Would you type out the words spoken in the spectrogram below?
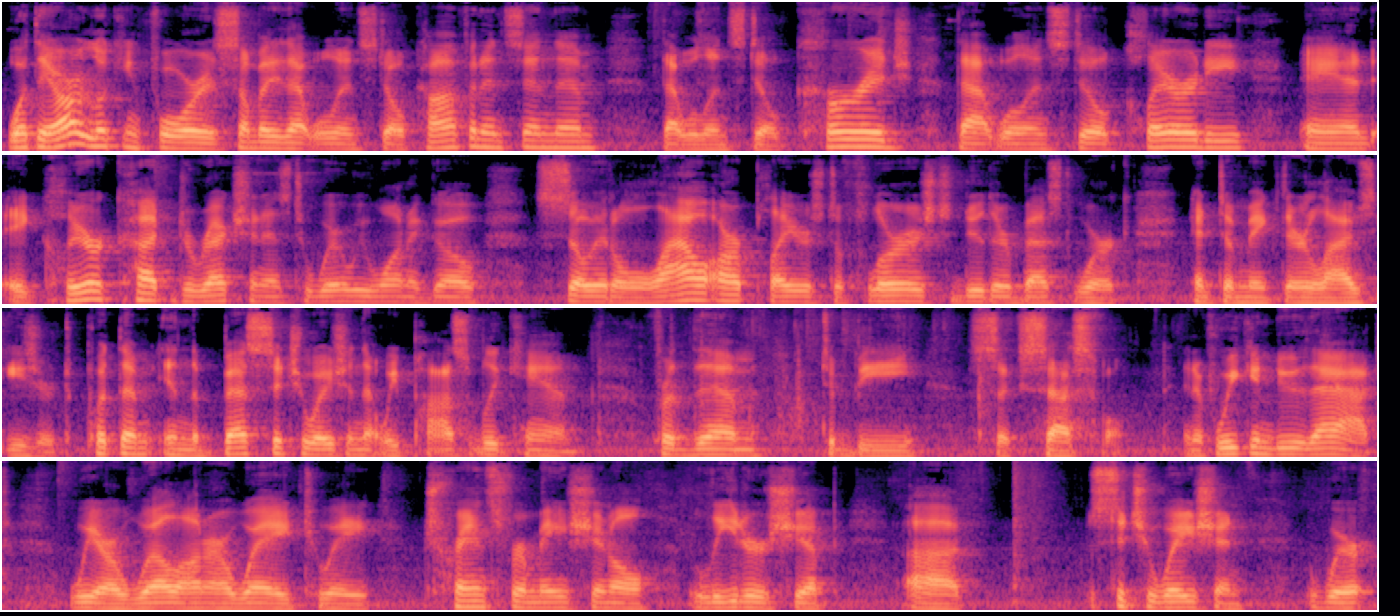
What they are looking for is somebody that will instill confidence in them, that will instill courage, that will instill clarity and a clear cut direction as to where we want to go. So it'll allow our players to flourish, to do their best work, and to make their lives easier, to put them in the best situation that we possibly can for them to be successful. And if we can do that, we are well on our way to a transformational leadership uh, situation where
